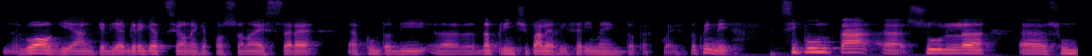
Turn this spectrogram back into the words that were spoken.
luoghi anche di aggregazione che possono essere appunto di, da principale riferimento per questo. Quindi si punta sul, su un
